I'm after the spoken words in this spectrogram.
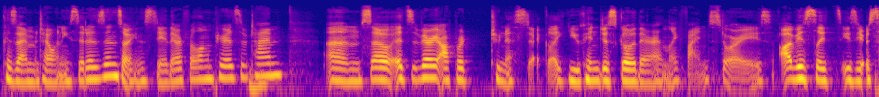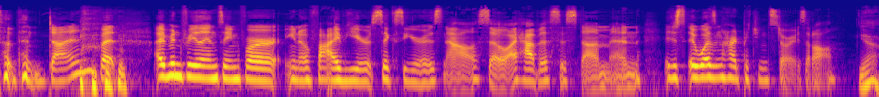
because I'm a Taiwanese citizen, so I can stay there for long periods of time. Um, so it's very opportunistic. Like you can just go there and like find stories. Obviously, it's easier said than done. But I've been freelancing for you know five years, six years now. So I have a system, and it just it wasn't hard pitching stories at all. Yeah,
